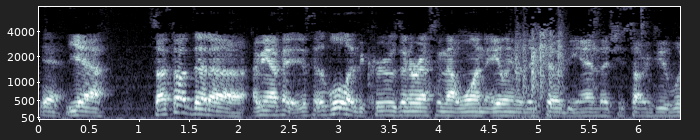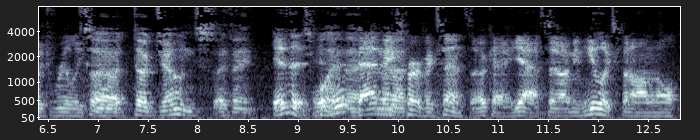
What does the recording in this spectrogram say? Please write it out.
Yeah, yeah. So I thought that. uh I mean, I think it's a little like the crew was interesting. That one alien that they showed at the end that she's talking to looked really It's cool. uh, Doug Jones, I think. Is it? it? that, That makes yeah. perfect sense. Okay, yeah. So I mean, he looks phenomenal.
